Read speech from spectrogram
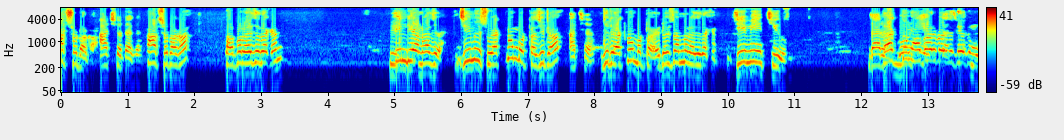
আটশো টাকা। আটশো টাকা। আটশো টাকা। তারপরে এই যে দেখেন ইন্ডিয়ান আছে জিমিসু এক নম্বরটা যেটা আচ্ছা। যেটা এক নম্বরটা এটা হচ্ছে আপনার এই দেখেন। জিমি চিউ একদম অফার প্রাইসে দিয়ে দেবো।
